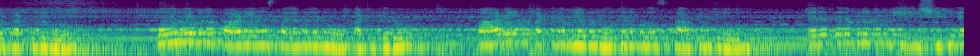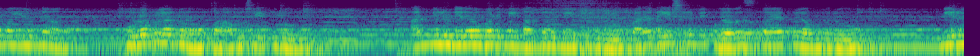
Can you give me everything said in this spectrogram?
వారు కట్టుదురు పూర్వమున పాడైన స్థలములను కట్టుదురు పాడైన పట్టణములను నూతనముగా స్థాపించురు తరతరముల నుండి శిథిలమై ఉన్న పురములను బాగు చేతురు అన్యులు నిలవబడి మీ మందలు మేపుదురు. పరదేశులు మీకు వ్యవసాయకులవుదురు మీరు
